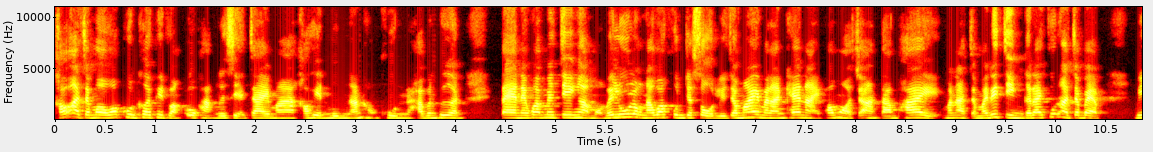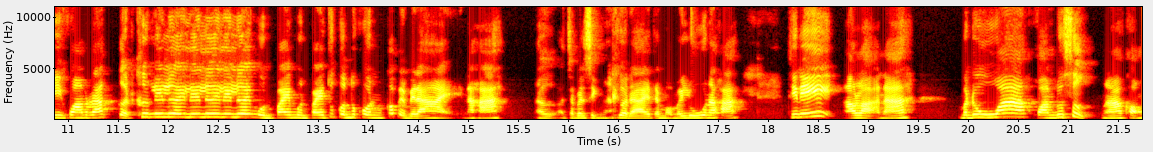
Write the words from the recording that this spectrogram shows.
เขาอาจจะมองว่าคุณเคยผิดหวังอกหักหรือเสียใจมา เขาเห็นมุมนั้นของคุณนะคะเพื่อนๆ แต่ในความเป็นจริงอะหมอไม่รู้หรอกนะว่าคุณจะโสดหรือจะไม่มานานแค่ไหน เพราะหมอจะอ่านตามไพ่ มันอาจจะไม่ได้จริงก็ได้คุณอาจจะแบบมีความรักเกิดขึ้นเรื่อยๆเรื่อยๆเรื่อยๆหมุนไปหมุนไปทุกคนทุกคนก็เป็นไปได้นะคะ เอออาจจะเป็นสิ่งนั้นก็ได้ แต่หมอไม่รู้นะคะ ทีนี้เอาล่ะนะ มาดูว่าความรู้สึกนะของ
